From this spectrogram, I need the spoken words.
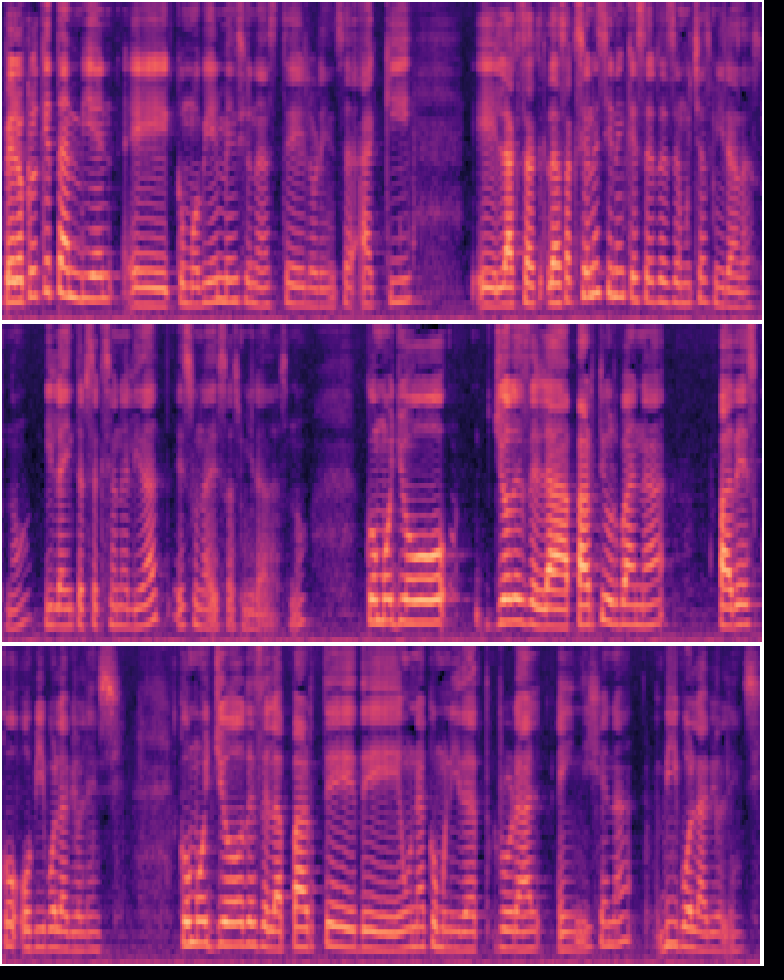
Pero creo que también, eh, como bien mencionaste, Lorenza, aquí eh, las, las, acciones tienen que ser desde muchas miradas, ¿no? Y la interseccionalidad es una de esas miradas, ¿no? Como yo, yo desde la parte urbana padezco o vivo la violencia. Como yo desde la parte de una comunidad rural e indígena vivo la violencia.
